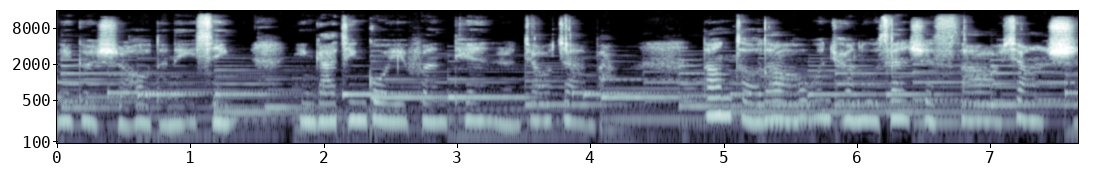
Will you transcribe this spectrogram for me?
那个时候的内心应该经过一番天人交战吧。当走到温泉路三十四号巷时，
